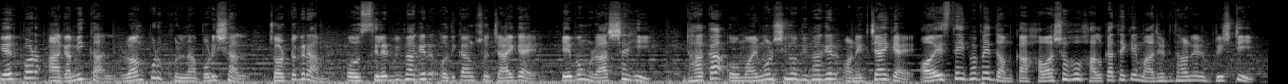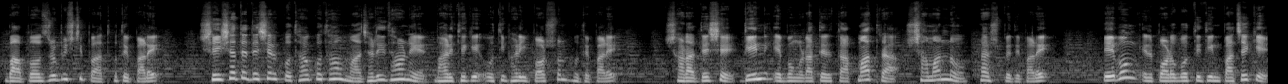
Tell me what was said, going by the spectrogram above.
এরপর আগামীকাল রংপুর, খুলনা, বরিশাল, চট্টগ্রাম ও সিলেট বিভাগের অধিকাংশ জায়গায় এবং রাজশাহী, ঢাকা ও ময়মনসিংহ বিভাগের অনেক জায়গায় অস্থায়ীভাবে দমকা হাওয়াসহ হালকা থেকে মাঝারি ধরনের বৃষ্টি বা বজ্রবৃষ্টিপাত হতে পারে। সেই সাথে দেশের কোথাও কোথাও মাঝারি ধরনের ভারী থেকে অতি ভারী বর্ষণ হতে পারে। সারা দেশে দিন এবং রাতের তাপমাত্রা সামান্য হ্রাস পেতে পারে। এবং এর পরবর্তী দিন পাঁচেকে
